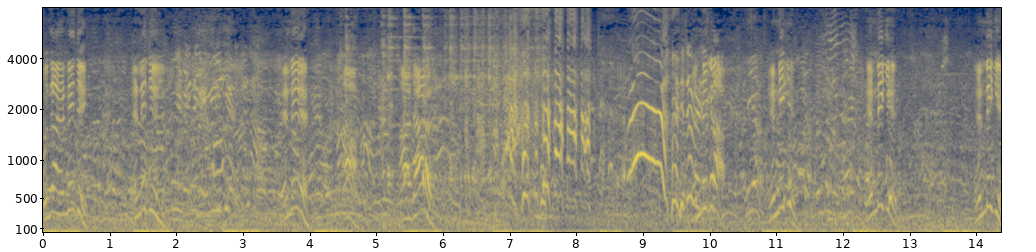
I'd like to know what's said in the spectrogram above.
കുഞ്ഞാ എണ്ണീച്ച് എണ്ണീച്ചില്ല എണ്ണീര്. ആ. ആ ചാട്. എണ്ണിക്കടാ. എണ്ണിക്ക്. എണ്ണിക്ക്. എണ്ണിക്ക്.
